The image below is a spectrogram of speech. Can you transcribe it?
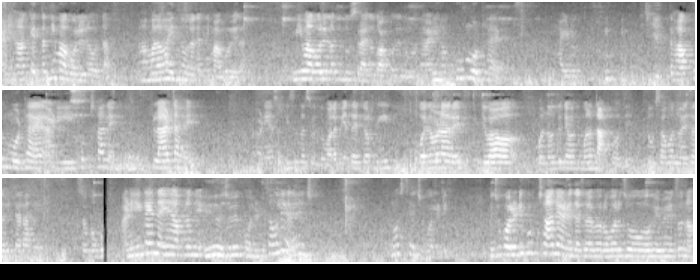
आणि हा केतननी मागवलेला होता. हा मला माहीत नव्हता त्यांनी मागवलेला. मी मागवलेला तो दुसरा आहे तो दाखवते तुम्हाला. आणि हा खूप मोठा आहे. हायडो तर हा खूप मोठा आहे आणि खूप छान आहे. फ्लॅट आहे. आणि असं दिसत असेल तुम्हाला. मी आता याच्यावरती बनवणार आहे. जेव्हा बनवते तेव्हा तुम्हाला दाखवते. डोसा बनवायचा विचार आहे. आणि हे काय नाही हे आपलं हे ह्याची क्वालिटी चांगली आहे ना ह्याची. मस्त ह्याची क्वालिटी ह्याची क्वालिटी खूप छान आहे आणि त्याच्याबरोबर जो हे मिळतो ना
